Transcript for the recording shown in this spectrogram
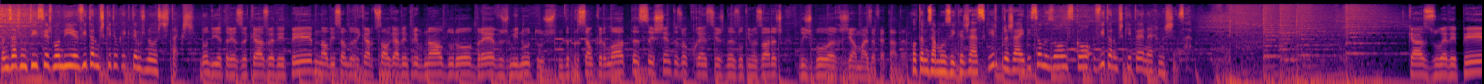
Vamos às notícias. Bom dia, Vítor Mosquito. O que é que temos nos destaques? Bom dia, Teresa. Caso EDP, na audição de Ricardo Salgado em tribunal, durou breves minutos. Depressão Carlota, 600 ocorrências nas últimas horas. Lisboa, região mais afetada. Voltamos à música já a seguir. Para já, a edição das 11 com Vítor Mesquita na Renascença. Caso EDP,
